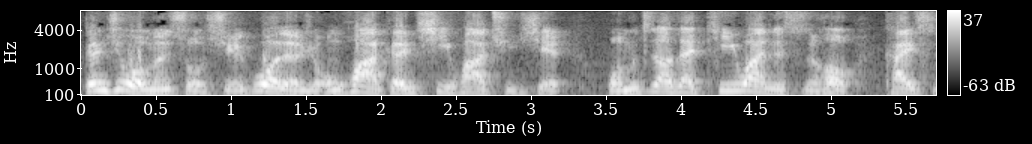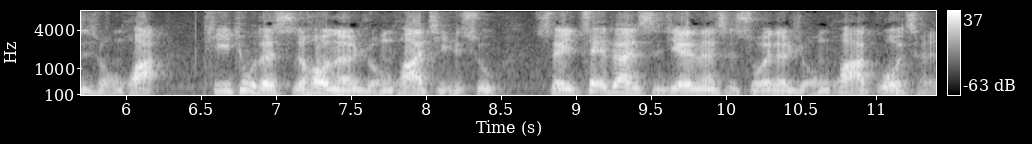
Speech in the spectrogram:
根据我们所学过的融化跟气化曲线，我们知道在 T one 的时候开始融化，T two 的时候呢融化结束，所以这段时间呢是所谓的融化过程，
